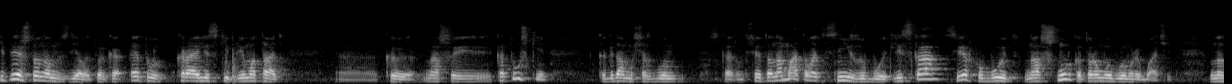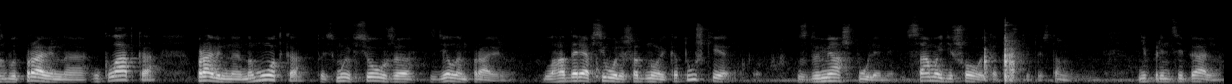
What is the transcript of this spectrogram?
Теперь что нам сделать? Только эту край лески примотать э, к нашей катушке. Когда мы сейчас будем, скажем, все это наматывать, снизу будет леска, сверху будет наш шнур, которым мы будем рыбачить. У нас будет правильная укладка, правильная намотка, то есть мы все уже сделаем правильно. Благодаря всего лишь одной катушке с двумя шпулями, самой дешевой катушки, то есть там не принципиально.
